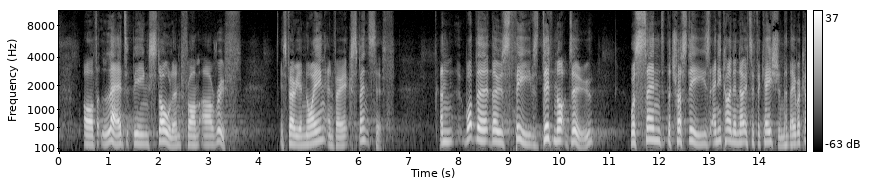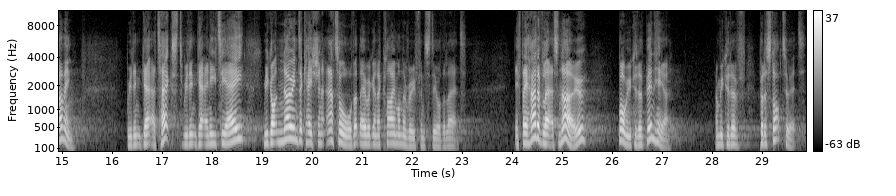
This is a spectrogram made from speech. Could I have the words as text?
of lead being stolen from our roof. It's very annoying and very expensive. And what the, those thieves did not do was send the trustees any kind of notification that they were coming. We didn't get a text, we didn't get an ETA, we got no indication at all that they were going to climb on the roof and steal the lead. If they had have let us know, well, we could have been here and we could have put a stop to it.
